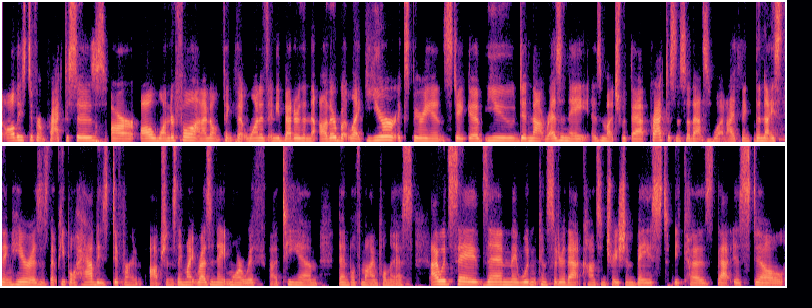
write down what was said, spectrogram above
all these different practices are all wonderful. And I don't think that one is any better than the other. But like your experience, Jacob, you did not resonate as much with that practice. And so that's what I think the nice thing here is, is that people have these different options. They might resonate more with uh, TM than with mindfulness. I would say Zen, they wouldn't consider that concentration based because that is still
